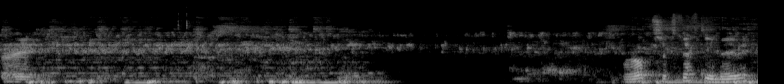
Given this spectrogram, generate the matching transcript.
great. We're up 650, baby.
